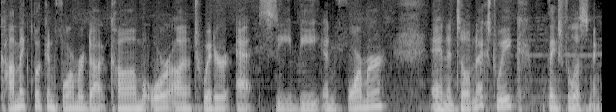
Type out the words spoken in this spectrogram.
comicbookinformer.com or on Twitter at CB Informer. And until next week, thanks for listening.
